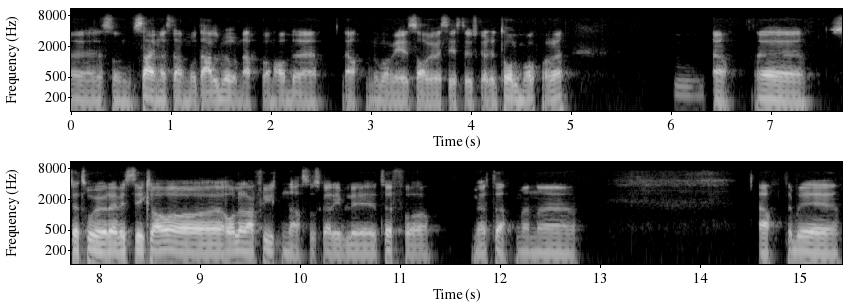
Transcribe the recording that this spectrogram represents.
uh, som senest den mot Elverum, der hvor han hadde ja, nå var vi, sa vi ved sist, jeg husker ikke, tolv mål. var det? Mm. Ja. Uh, så jeg tror jo det, hvis de klarer å holde den flyten der, så skal de bli tøffe å møte. Men eh, ja, det blir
